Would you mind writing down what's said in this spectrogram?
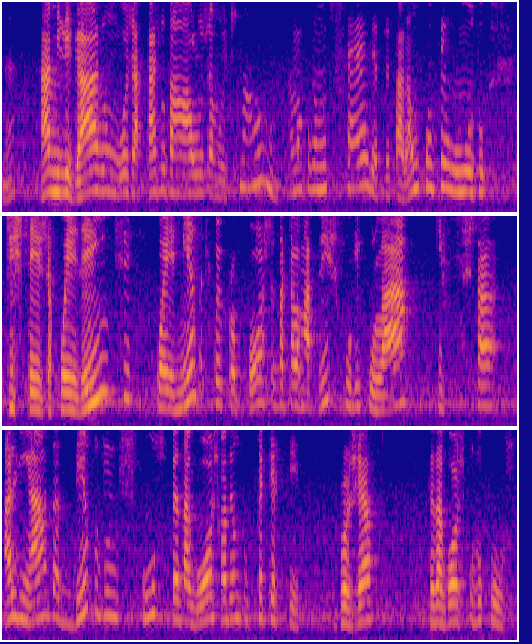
Né? Ah, me ligaram, hoje à tarde vou dar uma aula hoje à noite. Não, é uma coisa muito séria, preparar um conteúdo que esteja coerente com a emenda que foi proposta daquela matriz curricular que está alinhada dentro de um discurso pedagógico, dentro do PPC, o projeto pedagógico do curso.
